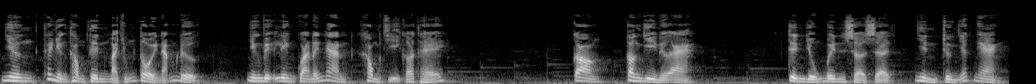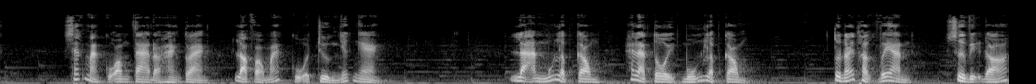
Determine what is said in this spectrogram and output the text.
Nhưng theo những thông tin mà chúng tôi nắm được, những việc liên quan đến anh không chỉ có thế. Còn, còn gì nữa à? Trình Dũng Binh sờ sệt nhìn Trương Nhất Ngang. Sắc mặt của ông ta đã hoàn toàn lọt vào mắt của Trương Nhất Ngang. Là anh muốn lập công hay là tôi muốn lập công? Tôi nói thật với anh, sự việc đó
